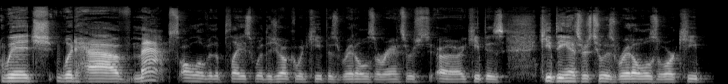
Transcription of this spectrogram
which would have maps all over the place where the Joker would keep his riddles or answers, uh, keep his keep the answers to his riddles, or keep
